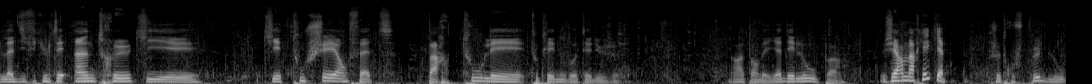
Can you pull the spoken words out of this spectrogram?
la difficulté intrus qui est, qui est touchée en fait par tous les, toutes les nouveautés du jeu. Alors attendez, il y a des loups ou pas? J'ai remarqué qu'il y a... Je trouve plus de loups.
